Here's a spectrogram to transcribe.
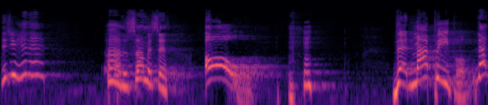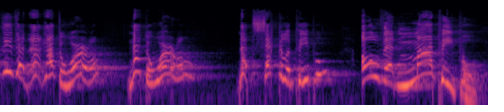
Did you hear that? Uh, the psalmist says, Oh, that my people, not, not the world, not the world, not secular people, oh, that my people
